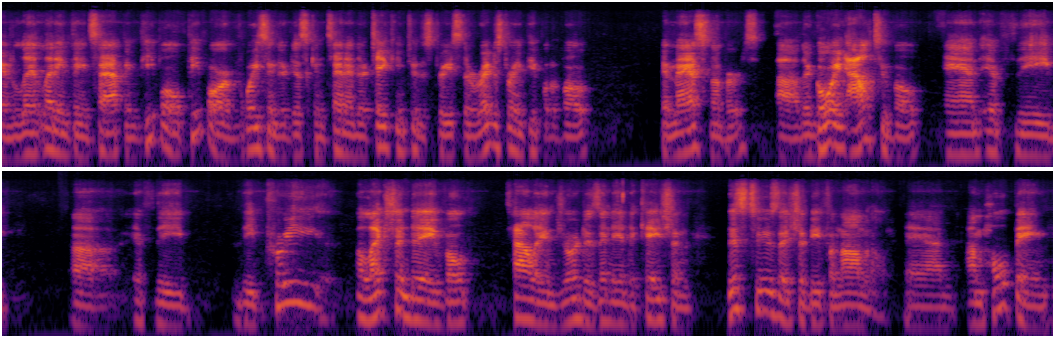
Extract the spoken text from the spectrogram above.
and let, letting things happen. People people are voicing their discontent and they're taking to the streets. They're registering people to vote in mass numbers. Uh, they're going out to vote. And if the uh, if the the pre-election day vote tally in Georgia is any indication, this Tuesday should be phenomenal. And I'm hoping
